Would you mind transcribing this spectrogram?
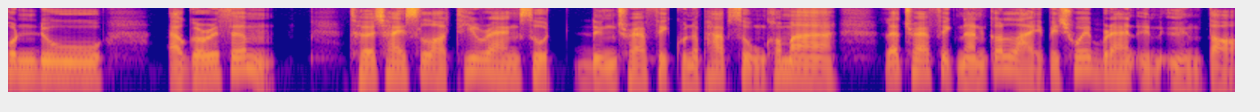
คนดูอัลกอริทึมเธอใช้สล็อตที่แรงสุด ดึงทราฟฟิกคุณภาพสูงเข้ามา และทราฟฟิกนั้นก็ไหลไปช่วยแบรนด์อื่น ๆ ต่อ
